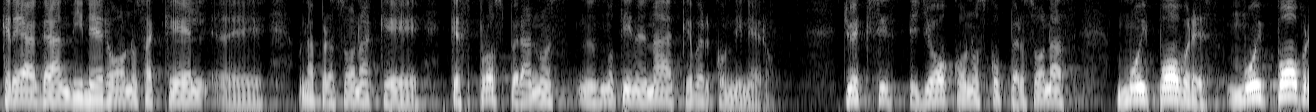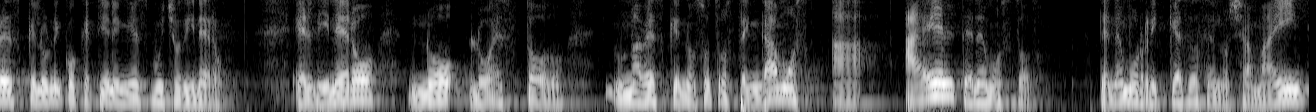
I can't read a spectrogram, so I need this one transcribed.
crea gran dinero, no es aquel, eh, una persona que, es próspera, no, no, tiene nada que ver con dinero. Yo, yo conozco personas muy pobres, muy pobres, que lo único que tienen es mucho dinero. El dinero no lo es todo. Una vez que nosotros tengamos a, a Él, tenemos todo. Tenemos riquezas en los shamaín,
